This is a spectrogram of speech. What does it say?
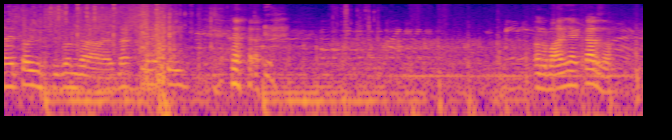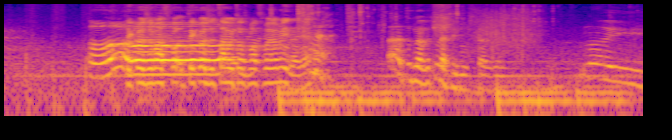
Ale to już wygląda znacznie lepiej. Normalnie jak Tarzan. Tylko że, ma swo- tylko, że cały czas ma swoją minę, nie? A to nawet lepiej niż Tarzan. No i...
